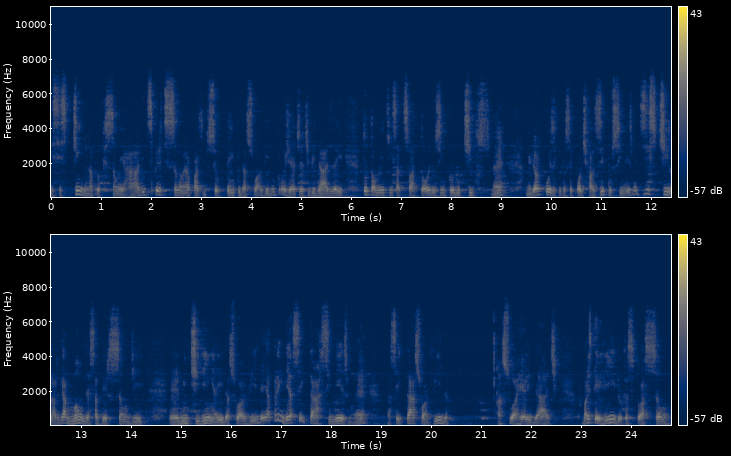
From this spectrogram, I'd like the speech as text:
insistindo na profissão errada e desperdiçando a maior parte do seu tempo e da sua vida em projetos e atividades aí totalmente insatisfatórios e improdutivos. Né? A melhor coisa que você pode fazer por si mesmo é desistir, largar mão dessa versão de é, mentirinha aí da sua vida e aprender a aceitar si mesmo, né? aceitar a sua vida a sua realidade, por mais terrível que a situação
